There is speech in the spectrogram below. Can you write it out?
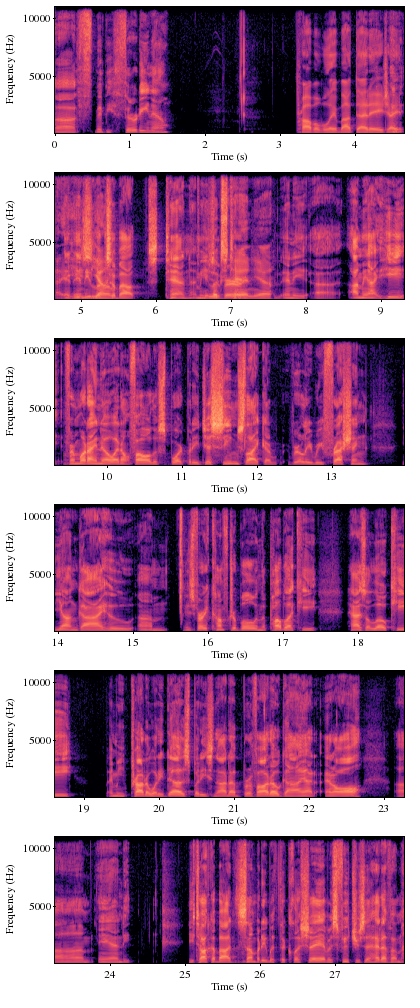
uh, th- maybe 30 now, Probably about that age. I, and, and he young. looks about 10. I mean, he's a looks very- 10, yeah. And he, uh, I mean, I, he, from what I know, I don't follow the sport, but he just seems like a really refreshing young guy who um, is very comfortable in the public. He has a low key, I mean, proud of what he does, but he's not a bravado guy at, at all. Um, and he, you talk about somebody with the cliche of his futures ahead of him.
